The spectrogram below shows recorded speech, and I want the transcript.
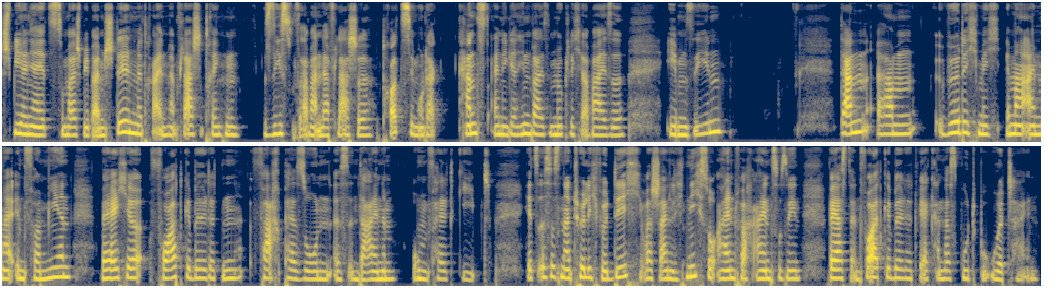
spielen ja jetzt zum Beispiel beim Stillen mit rein, beim Flaschetrinken, siehst es aber an der Flasche trotzdem oder kannst einige Hinweise möglicherweise eben sehen, dann ähm, würde ich mich immer einmal informieren, welche fortgebildeten Fachpersonen es in deinem Umfeld gibt. Jetzt ist es natürlich für dich wahrscheinlich nicht so einfach einzusehen, wer ist denn fortgebildet, wer kann das gut beurteilen.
